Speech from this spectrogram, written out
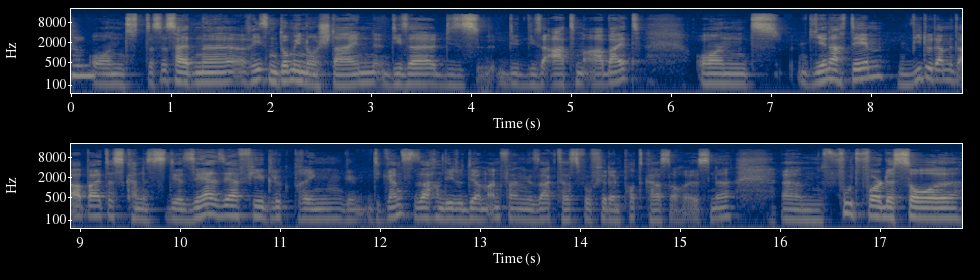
Mhm. Und das ist halt ein riesen Dominostein, diese, dieses, die, diese Atemarbeit. Und je nachdem, wie du damit arbeitest, kann es dir sehr, sehr viel Glück bringen. Die ganzen Sachen, die du dir am Anfang gesagt hast, wofür dein Podcast auch ist, ne? Ähm, Food for the Soul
